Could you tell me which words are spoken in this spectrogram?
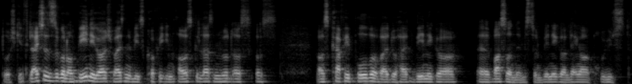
durchgeht. Vielleicht ist es sogar noch weniger. Ich weiß nicht, wie das Koffein rausgelassen wird aus, aus aus Kaffeepulver, weil du halt weniger äh, Wasser nimmst und weniger länger brühst.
